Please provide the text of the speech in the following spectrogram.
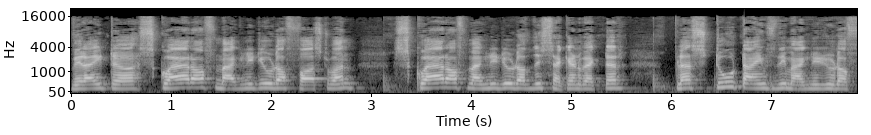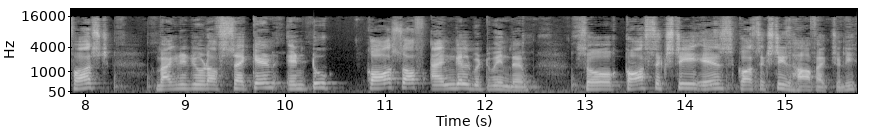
We write uh, square of magnitude of first one square of magnitude of the second vector plus 2 times the magnitude of first magnitude of second into cos of angle between them so cos 60 is cos 60 is half actually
